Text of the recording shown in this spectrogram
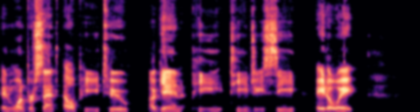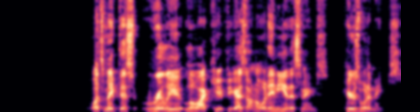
and 1% LP to, again, PTGC 808. Let's make this really low IQ. If you guys don't know what any of this means, here's what it means.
